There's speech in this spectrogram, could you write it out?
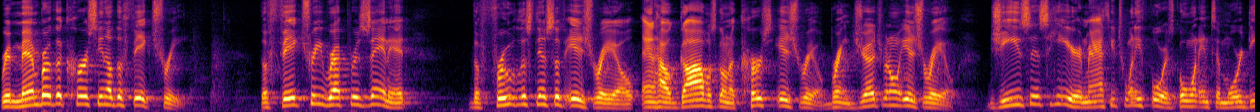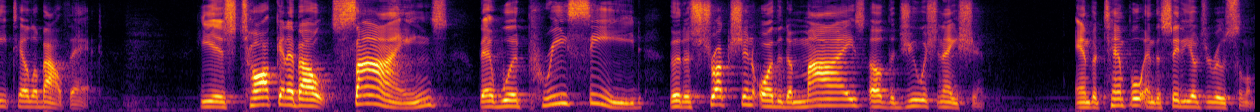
Remember the cursing of the fig tree. The fig tree represented the fruitlessness of Israel and how God was going to curse Israel, bring judgment on Israel. Jesus here in Matthew 24 is going into more detail about that. He is talking about signs that would precede the destruction or the demise of the Jewish nation and the temple and the city of Jerusalem.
